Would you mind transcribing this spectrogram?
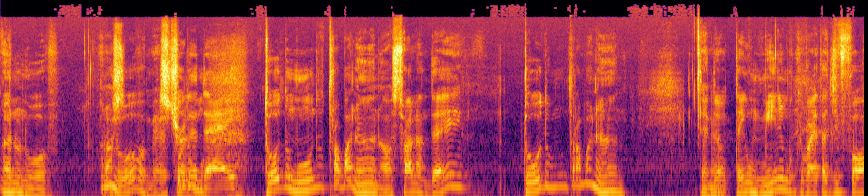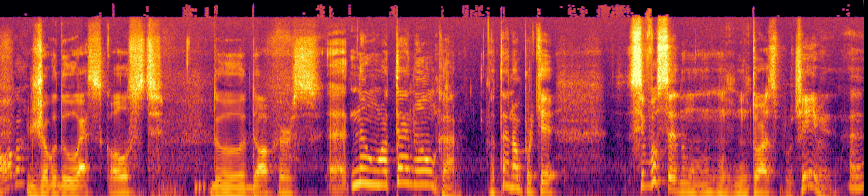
ano novo. Ano novo mesmo. Australia Todo, Day. todo mundo trabalhando. Australian Day, todo mundo trabalhando. Entendeu? Tem um mínimo que vai estar de folga. Jogo do West Coast, do Dockers. É, não, até não, cara. Até não, porque se você não, não, não torce pro time, é,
